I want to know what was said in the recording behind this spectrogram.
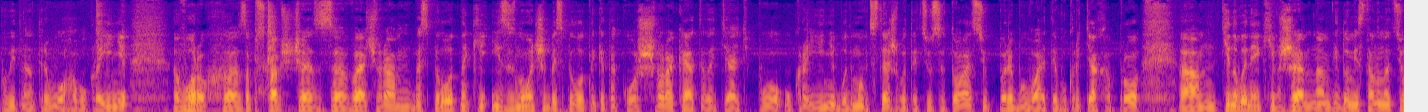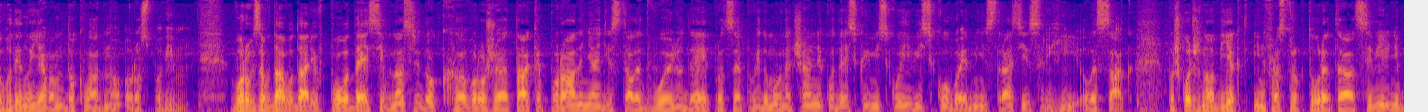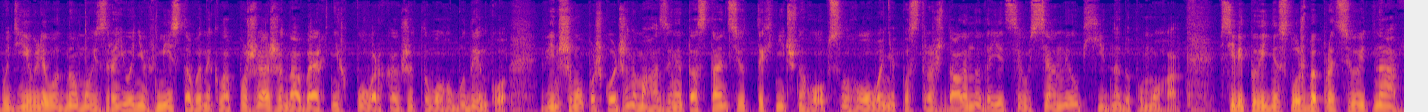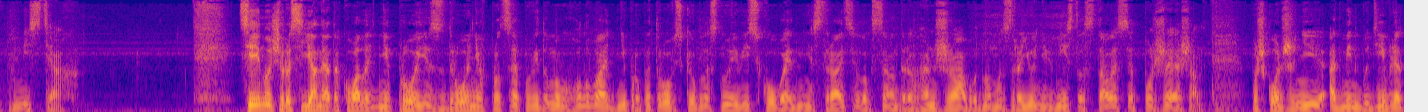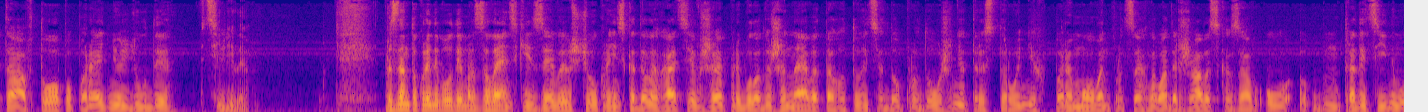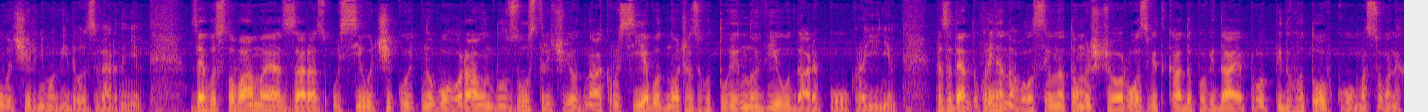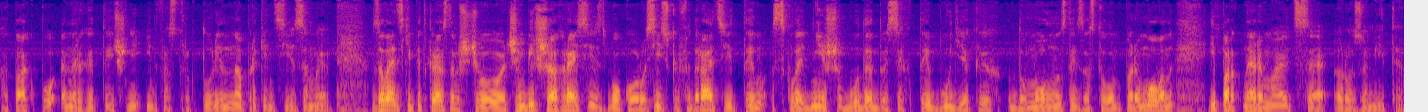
Повітряна тривога в Україні. Ворог е, запускав ще з вечора безпілотники, і з ночі безпілотники також ракети летять по Україні. Будемо відстежувати цю ситуацію. Перебувайте в укриттях. А про е, ті новини, які вже нам відомі станом на цю годину, я вам докладно розповім. Ворог завдав ударів по Одесі. Внаслідок ворожої атаки поранення дістали двоє людей. Про це повідомив начальник Одеської міської військової адміністрації Сергій Лисак. Пошкоджено об'єкт інфраструктури та цивільні будівлі в одному із районів міста виникла пожежа на верхніх поверхах житлового будинку. В іншому пошкоджено магазини та станцію технічного обслуговування. Постраждалим надається уся необхідна допомога. Всі відповідні служби працюють на місцях. Цієї ночі росіяни атакували Дніпро із дронів. Про це повідомив голова Дніпропетровської обласної військової адміністрації Олександр Ганжа. В одному з районів міста сталася пожежа. Пошкоджені адмінбудівля та авто. Попередньо люди вціліли. Президент України Володимир Зеленський заявив, що українська делегація вже прибула до Женеви та готується до продовження тристоронніх перемовин. Про це глава держави сказав у традиційному вечірньому відеозверненні. За його словами, зараз усі очікують нового раунду зустрічей. Однак Росія водночас готує нові удари по Україні. Президент України наголосив на тому, що розвідка доповідає про підготовку масованих атак по енергетичній інфраструктурі наприкінці зими. Зеленський підкреслив, що чим більше агресії з боку Російської Федерації, тим складніше буде досягти будь-яких домовленостей за столом перемовин, і партнери мають це розуміти.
